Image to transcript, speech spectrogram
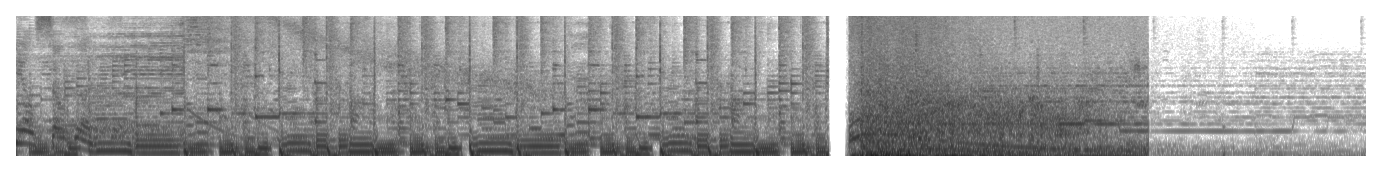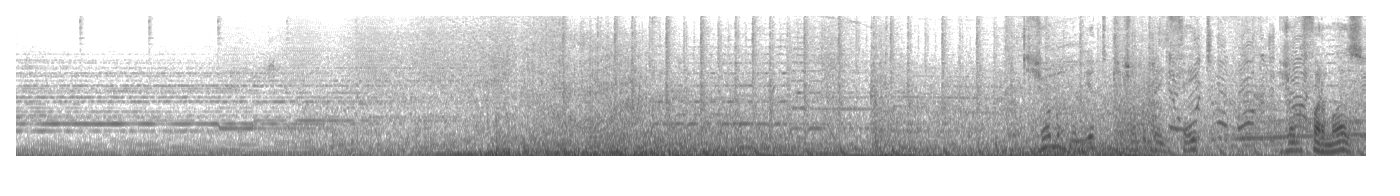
Feels so good. Jogo bonito, que jogo bem feito, que jogo formoso.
